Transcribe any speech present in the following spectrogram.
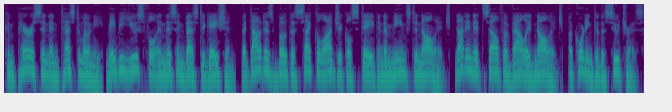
comparison and testimony may be useful in this investigation, but doubt is both a psychological state and a means to knowledge, not in itself a valid knowledge, according to the sutras.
